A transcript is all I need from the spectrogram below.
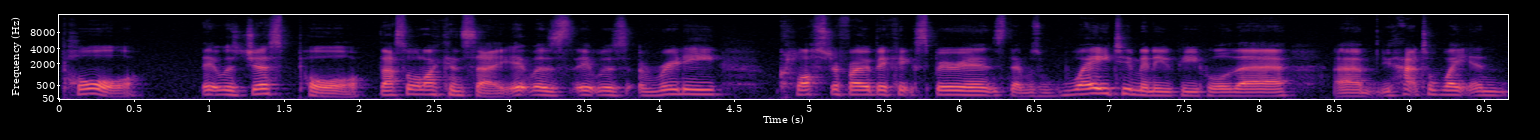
poor. It was just poor. That's all I can say. It was it was a really claustrophobic experience. There was way too many people there. Um, you had to wait in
